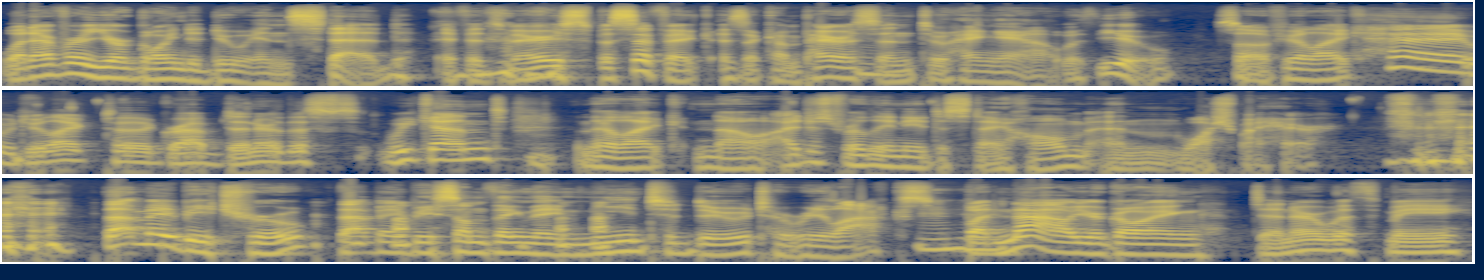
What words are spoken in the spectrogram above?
whatever you're going to do instead, if it's very specific, is a comparison to hanging out with you. So if you're like, hey, would you like to grab dinner this weekend? And they're like, no, I just really need to stay home and wash my hair. that may be true. That may be something they need to do to relax. Mm-hmm. But now you're going, dinner with me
